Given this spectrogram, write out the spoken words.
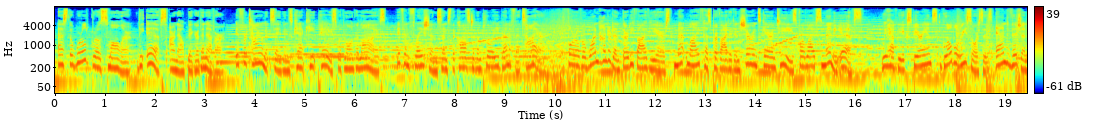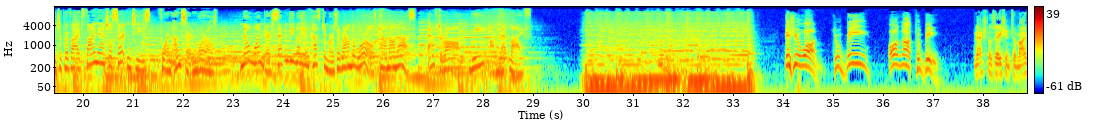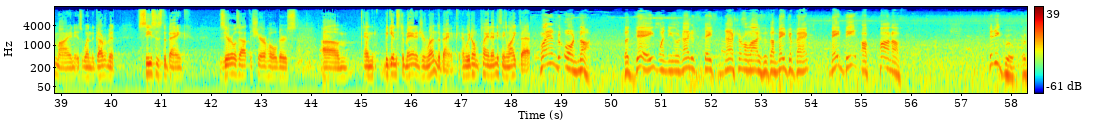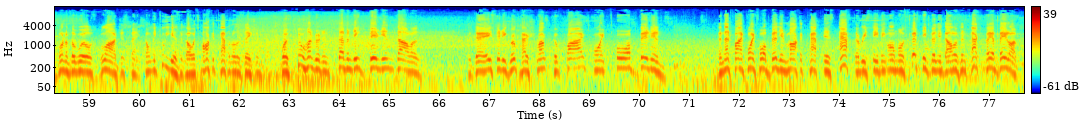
As the world grows smaller, the ifs are now bigger than ever. If retirement savings can't keep pace with longer lives, if inflation sends the cost of employee benefits higher. For over 135 years, MetLife has provided insurance guarantees for life's many ifs. We have the experience, global resources, and vision to provide financial certainties for an uncertain world. No wonder 70 million customers around the world count on us. After all, we are MetLife. Issue one, to be or not to be? Nationalization, to my mind, is when the government seizes the bank, zeroes out the shareholders, um, and begins to manage and run the bank. And we don't plan anything like that. Planned or not, the day when the United States nationalizes a major bank may be upon us. Citigroup was one of the world's largest banks. Only two years ago, its market capitalization was $270 billion. Today, Citigroup has shrunk to $5.4 billion. And that 5.4 billion market cap is after receiving almost 50 billion dollars in taxpayer bailouts.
